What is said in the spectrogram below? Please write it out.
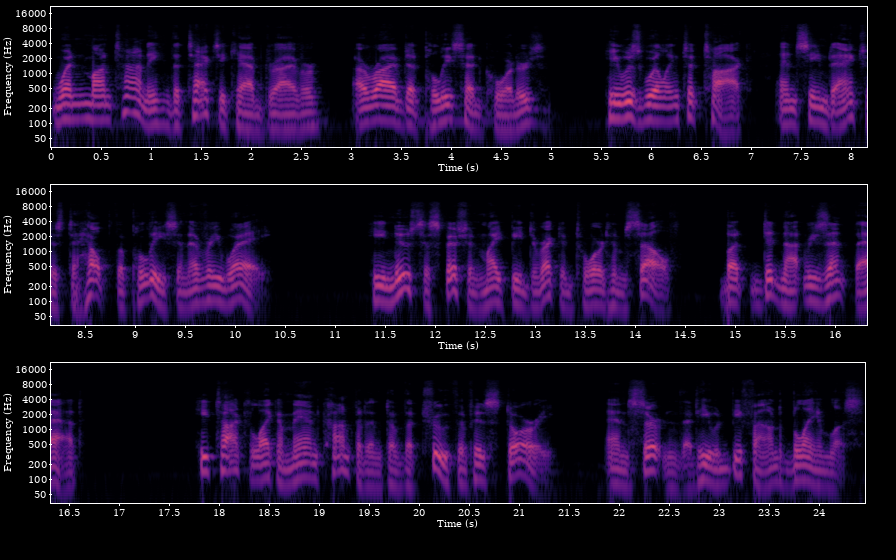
When Montani, the taxicab driver, arrived at police headquarters, he was willing to talk and seemed anxious to help the police in every way. He knew suspicion might be directed toward himself, but did not resent that. He talked like a man confident of the truth of his story, and certain that he would be found blameless.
